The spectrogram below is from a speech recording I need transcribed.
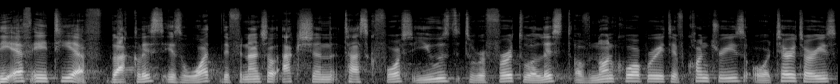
The FATF blacklist is what the Financial Action Task Force used to refer to a list of non-cooperative countries or territories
